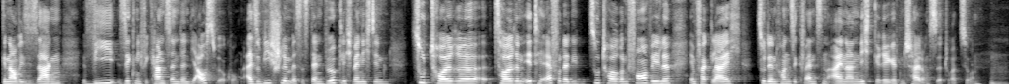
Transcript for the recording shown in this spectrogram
genau wie Sie sagen, wie signifikant sind denn die Auswirkungen? Also wie schlimm ist es denn wirklich, wenn ich den zu teure, teuren ETF oder die zu teuren Fonds wähle im Vergleich zu den Konsequenzen einer nicht geregelten Scheidungssituation. Mhm.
